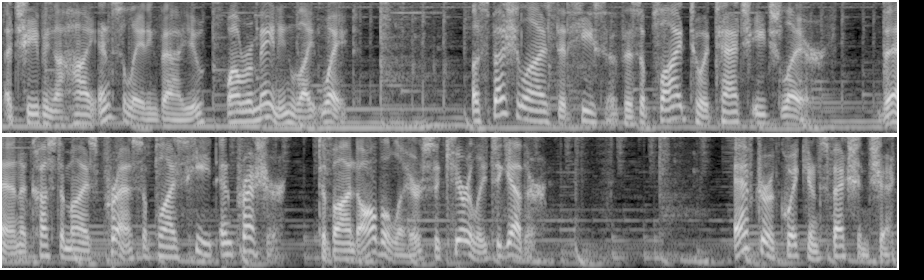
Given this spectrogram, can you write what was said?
achieving a high insulating value while remaining lightweight. A specialized adhesive is applied to attach each layer. Then a customized press applies heat and pressure to bond all the layers securely together. After a quick inspection check,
